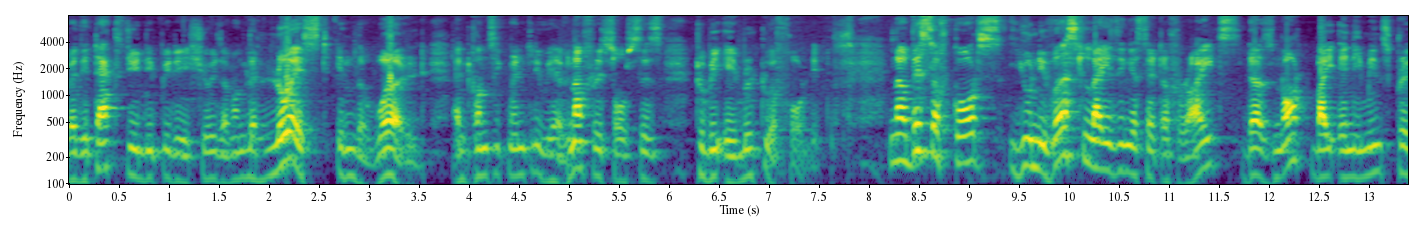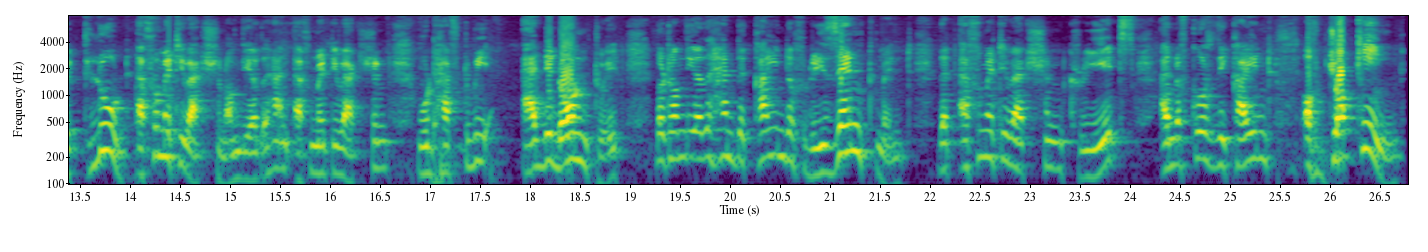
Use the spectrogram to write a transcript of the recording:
where the tax GDP ratio is among the lowest in the world, and consequently, we have enough resources to be able to afford it. Now, this, of course, universalizing a set of rights does not by any means preclude affirmative action. On the other hand, affirmative action would have to be added on to it. But on the other hand, the kind of resentment that affirmative action creates, and of course, the kind of jockeying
